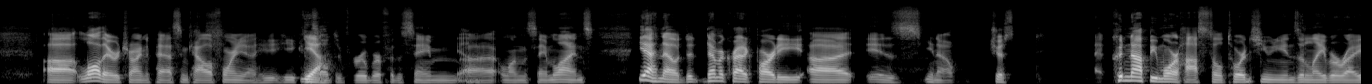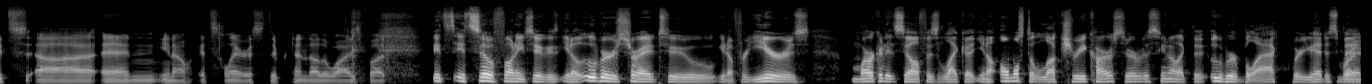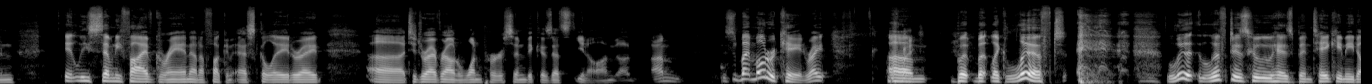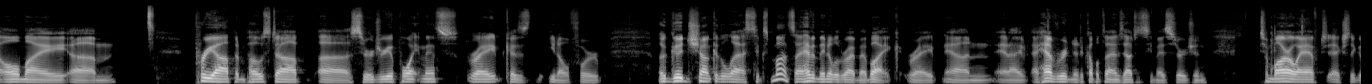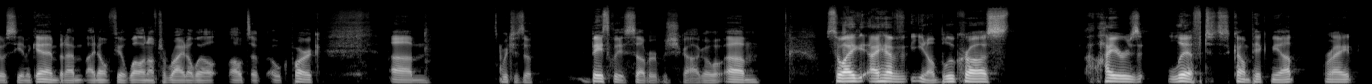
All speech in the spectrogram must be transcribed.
uh, law they were trying to pass in California. He he Yeah. consulted for Uber for the same Yeah. uh, along the same lines. Yeah, no, the Democratic Party uh, is you know just could not be more hostile towards unions and labor rights. Uh, and you know it's hilarious they pretend otherwise, but It's it's so funny too because you know Uber's tried to you know for years market itself as like a you know almost a luxury car service. You know like the Uber Black where you had to spend at least seventy five grand on a fucking Escalade, right, uh, to drive around one person because that's you know I'm I'm, I'm this is my motorcade, right? Um, Right. but but like Lyft, Lyft, is who has been taking me to all my um, pre-op and post-op uh, surgery appointments, right? Because you know for a good chunk of the last six months, I haven't been able to ride my bike, right? And and I, I have ridden it a couple times out to see my surgeon. Tomorrow, I have to actually go see him again, but I'm, I don't feel well enough to ride well out to Oak Park, um, which is a basically a suburb of Chicago. Um, so I, I have you know Blue Cross hires Lyft to come pick me up, right?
